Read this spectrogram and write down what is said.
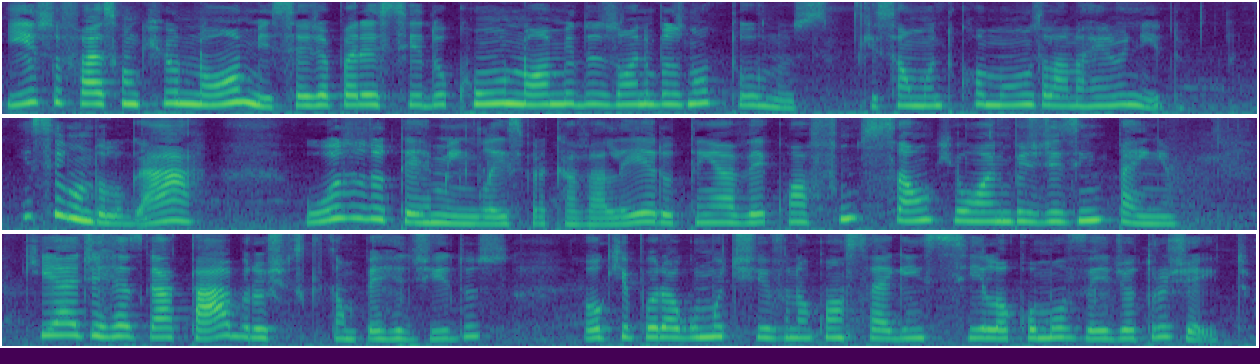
E isso faz com que o nome seja parecido com o nome dos ônibus noturnos, que são muito comuns lá no Reino Unido. Em segundo lugar, o uso do termo em inglês para cavaleiro tem a ver com a função que o ônibus desempenha, que é de resgatar bruxos que estão perdidos ou que por algum motivo não conseguem se locomover de outro jeito.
